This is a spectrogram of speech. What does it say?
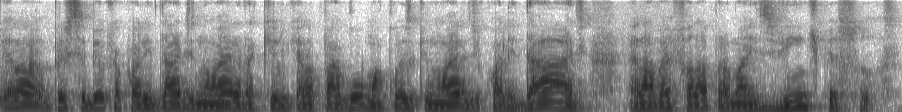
ela percebeu que a qualidade não era daquilo que ela pagou, uma coisa que não era de qualidade, ela vai falar para mais 20 pessoas.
